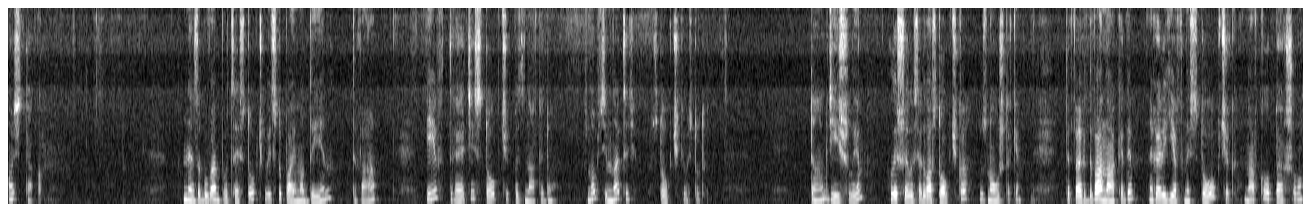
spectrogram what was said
Ось так. Не забуваємо про цей стовпчик, відступаємо один, два і в третій стовпчик без накиду. Знов 17 стовпчики ось тут. Так, дійшли. Лишилося два стовпчика, знову ж таки. Тепер два накиди, рельєфний стовпчик навколо першого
